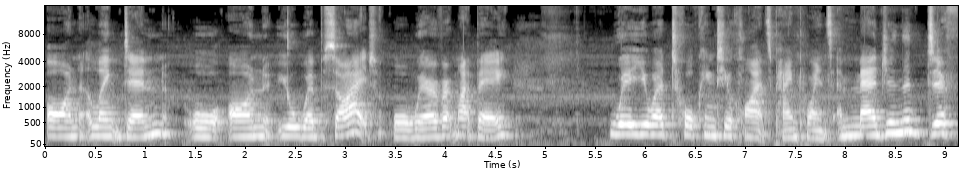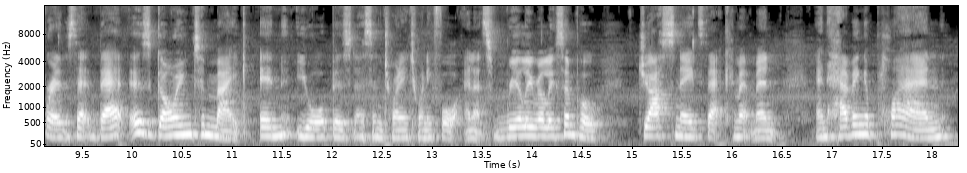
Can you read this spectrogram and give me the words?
on LinkedIn or on your website or wherever it might be where you are talking to your clients' pain points. Imagine the difference that that is going to make in your business in 2024. And it's really, really simple. Just needs that commitment. And having a plan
